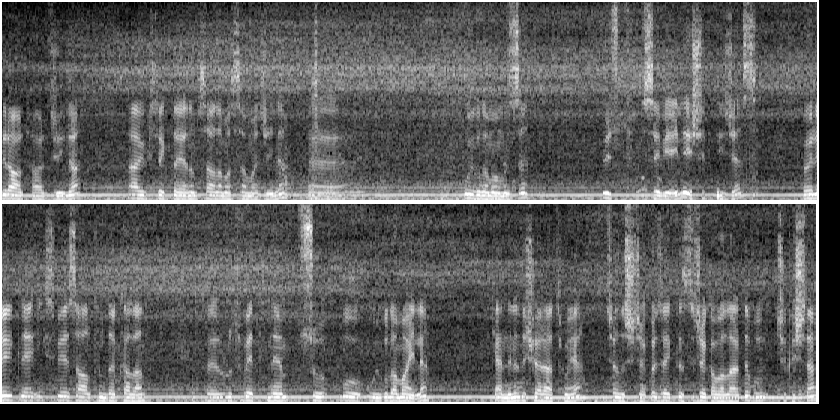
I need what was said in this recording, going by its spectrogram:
grout harcıyla daha yüksek dayanım sağlaması amacıyla eee, uygulamamızı üst seviyeyle eşitleyeceğiz. Böylelikle XPS altında kalan e, rutubet, nem, su bu uygulamayla kendini dışarı atmaya çalışacak. Özellikle sıcak havalarda bu çıkışlar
